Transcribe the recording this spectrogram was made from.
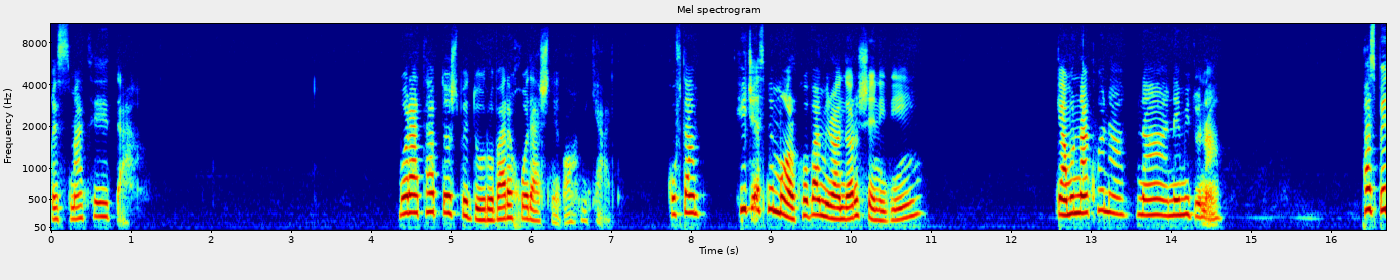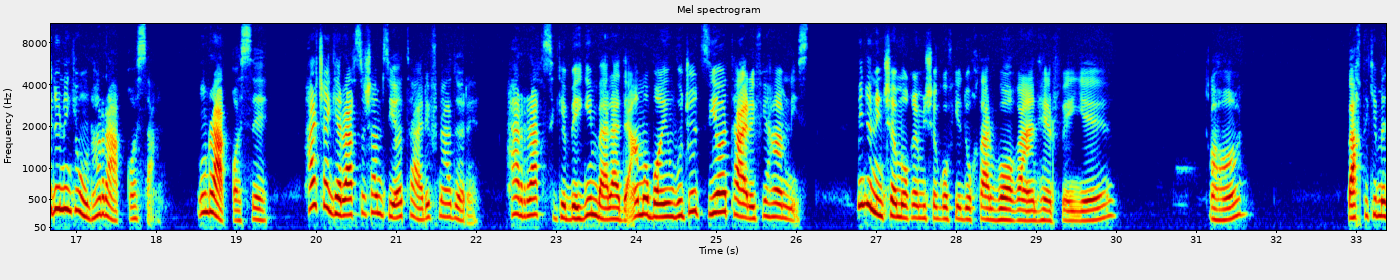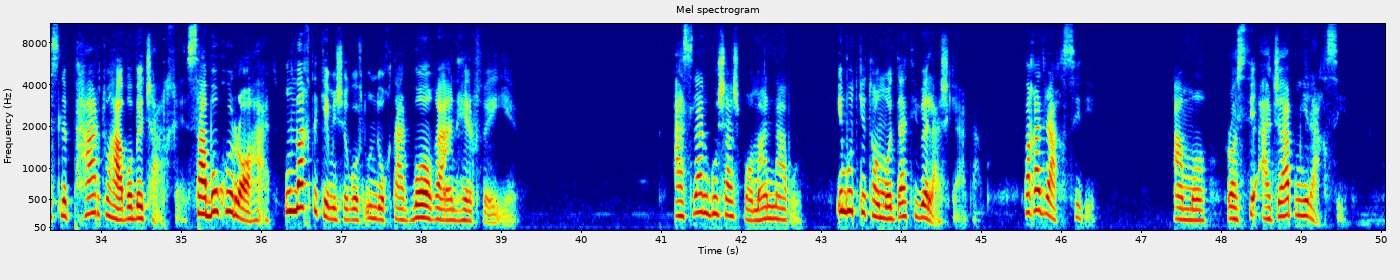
قسمت ده مرتب داشت به دوروبر خودش نگاه می‌کرد. گفتم هیچ اسم مارکو و میراندا رو شنیدین؟ گمون نکنم. نه نمی‌دونم. پس بدونین که اونها رقاسن. اون رقاسه. هرچند که رقصش هم زیاد تعریف نداره. هر رقصی که بگیم بلده اما با این وجود زیاد تعریفی هم نیست. می‌دونین چه موقع میشه گفت یه دختر واقعا حرفه‌ایه؟ آهان وقتی که مثل پر تو هوا بچرخه سبک و راحت. اون وقتی که میشه گفت اون دختر واقعا حرفه‌ایه. اصلا گوشش با من نبود. این بود که تا مدتی ولش کردم. فقط رقصیدیم. اما راستی عجب میرقصید.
